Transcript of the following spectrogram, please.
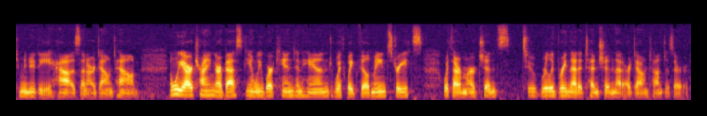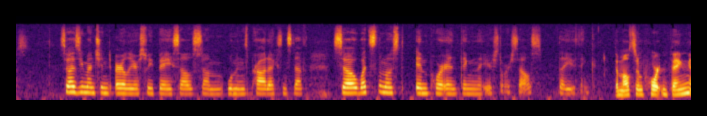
community has in our downtown. And we are trying our best. You know, we work hand in hand with Wakefield Main Streets, with our merchants to really bring that attention that our downtown deserves. So as you mentioned earlier, Sweetbay sells some women's products and stuff. So what's the most important thing that your store sells that you think? The most important thing,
